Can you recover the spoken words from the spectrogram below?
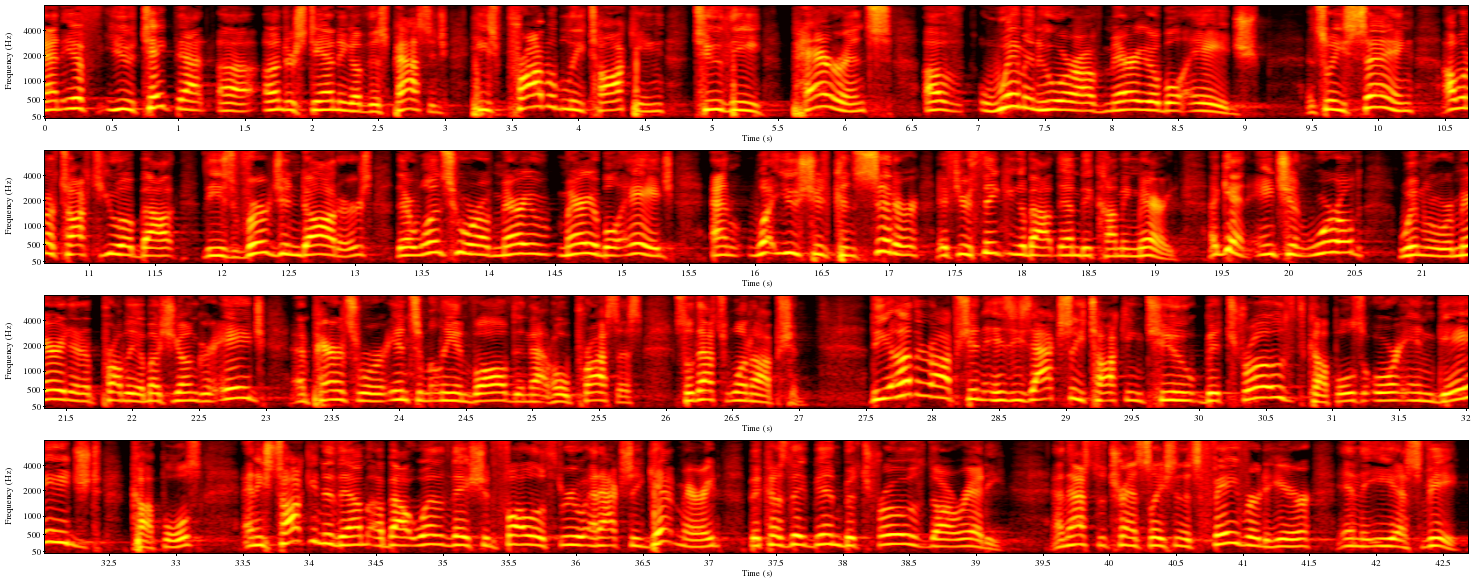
And if you take that uh, understanding of this passage, he's probably talking to the parents of women who are of marriageable age. And so he's saying, I want to talk to you about these virgin daughters. They're ones who are of marry- marriable age and what you should consider if you're thinking about them becoming married. Again, ancient world, women were married at a, probably a much younger age, and parents were intimately involved in that whole process. So that's one option. The other option is he's actually talking to betrothed couples or engaged couples, and he's talking to them about whether they should follow through and actually get married because they've been betrothed already. And that's the translation that's favored here in the ESV.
